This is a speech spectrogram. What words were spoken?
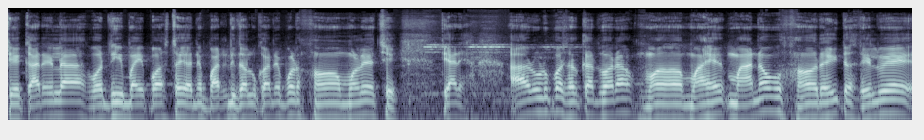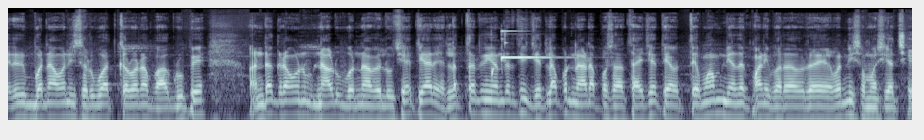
તે કારેલા વરથી બાયપાસ થઈ અને પાટડી તાલુકાને પણ મળે છે. ત્યારે આ રોડ ઉપર સરકાર દ્વારા માનવ રહિત રેલવે બનાવવાની શરૂઆત કરવાના ભાગરૂપે અંડરગ્રાઉન્ડ નાળું બનાવેલું છે. ત્યારે લખતરની અંદરથી જેટલા પણ નાળા પસાર થાય છે, તે, તમામની અંદર પાણી ભરાવાની સમસ્યા છે.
